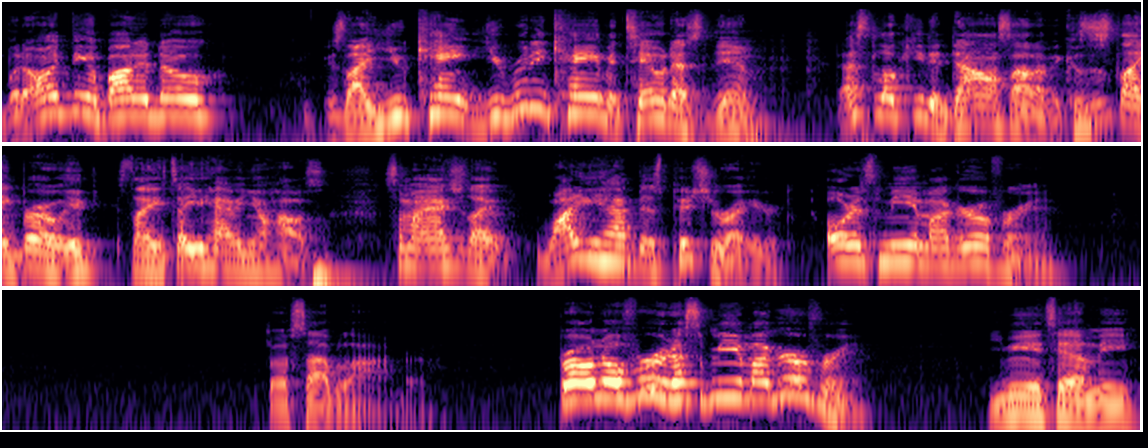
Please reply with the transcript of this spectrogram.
But the only thing about it though, is like you can't, you really can't even tell that's them. That's low key the downside of it, cause it's like, bro, if it's like say you have it in your house, somebody asks you like, why do you have this picture right here? Oh, it's me and my girlfriend. Bro, stop lying, bro. Bro, no, for real, that's me and my girlfriend. You mean to tell me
